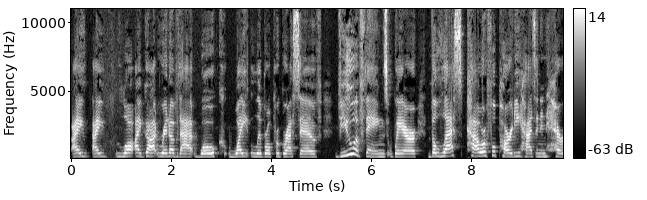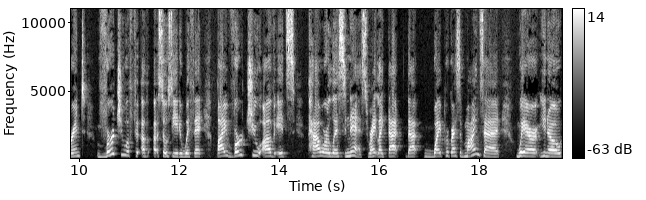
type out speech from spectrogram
I I I got rid of that woke white liberal progressive view of things where the less powerful party has an inherent virtue associated with it by virtue of its powerlessness right like that that white progressive mindset where you know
